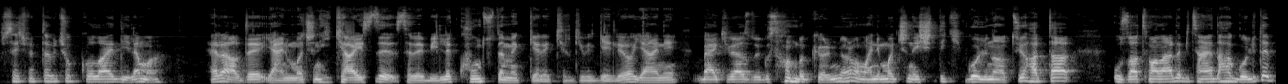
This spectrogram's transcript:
seçmek tabii çok kolay değil ama herhalde yani maçın hikayesi de sebebiyle Kuntz demek gerekir gibi geliyor. Yani belki biraz duygusal bakıyorum bilmiyorum ama hani maçın eşitlik golünü atıyor. Hatta uzatmalarda bir tane daha golü de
